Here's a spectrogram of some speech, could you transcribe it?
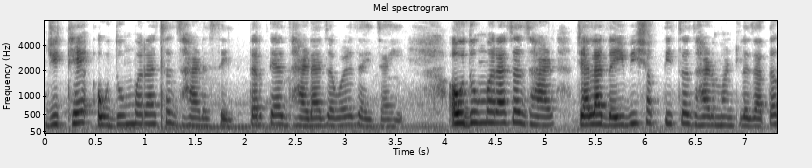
जिथे औदुंबराचं झाड असेल तर त्या झाडाजवळ जायचं आहे. औदुंबराचं झाड ज्याला दैवी शक्तीचं झाड म्हटलं जातं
